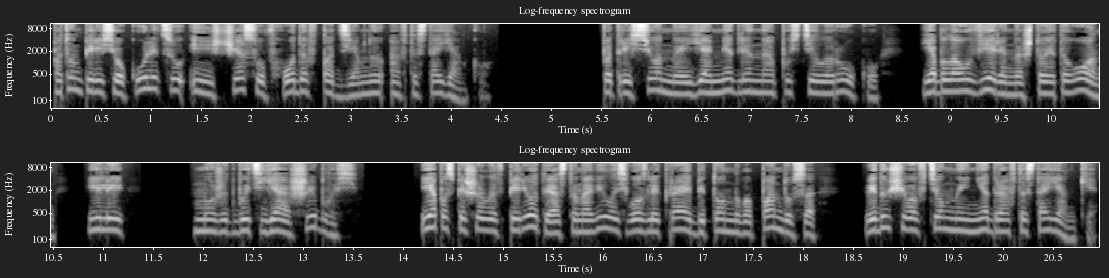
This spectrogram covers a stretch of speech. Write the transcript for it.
потом пересек улицу и исчез у входа в подземную автостоянку. Потрясенная, я медленно опустила руку. Я была уверена, что это он, или, может быть, я ошиблась? Я поспешила вперед и остановилась возле края бетонного пандуса, ведущего в темные недра автостоянки.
